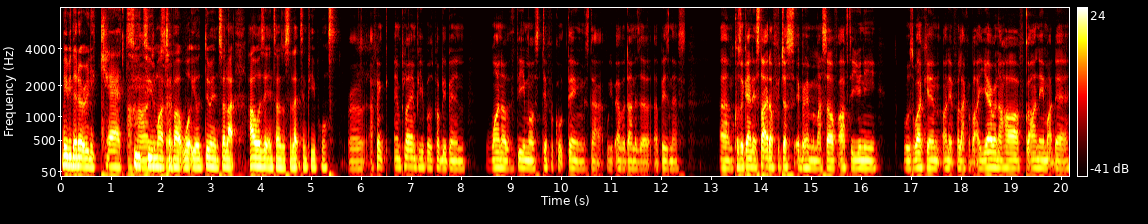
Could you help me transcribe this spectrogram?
maybe they don't really care too too much about what you're doing. So like, how was it in terms of selecting people? bro. I think employing people has probably been one of the most difficult things that we've ever done as a, a business. Um, because again, it started off with just Ibrahim and myself after uni. We was working on it for like about a year and a half, got our name out there.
